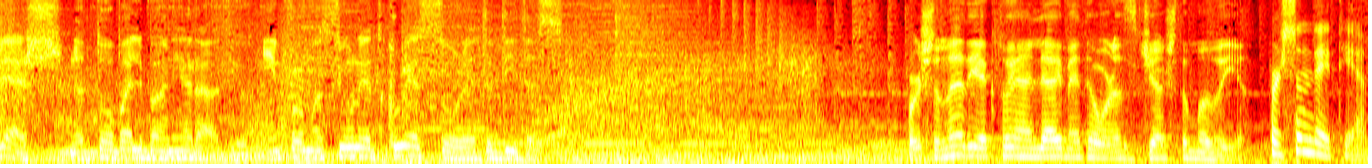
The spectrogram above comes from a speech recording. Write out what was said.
Flash në Top Albania Radio, informacionet kryesore të ditës. Përshëndetje, këto janë lajmet e orës 16. Përshëndetje.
